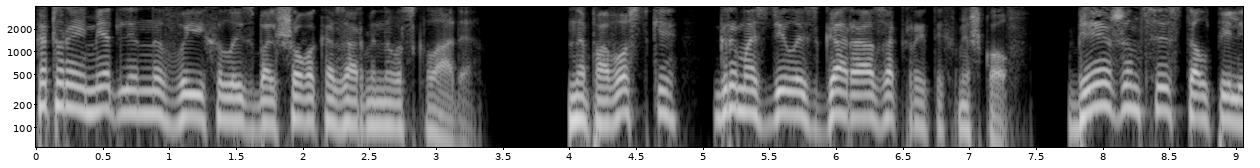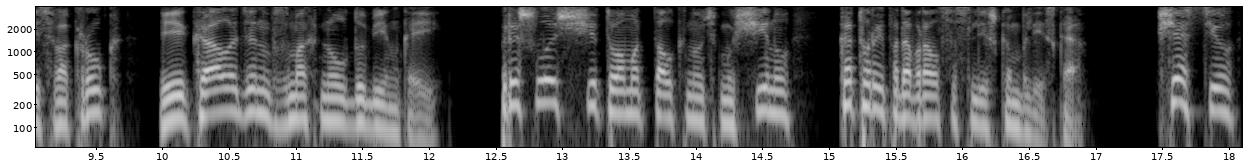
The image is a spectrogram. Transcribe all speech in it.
которая медленно выехала из большого казарменного склада. На повозке громоздилась гора закрытых мешков. Беженцы столпились вокруг, и Каладин взмахнул дубинкой. Пришлось щитом оттолкнуть мужчину, который подобрался слишком близко. К счастью,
